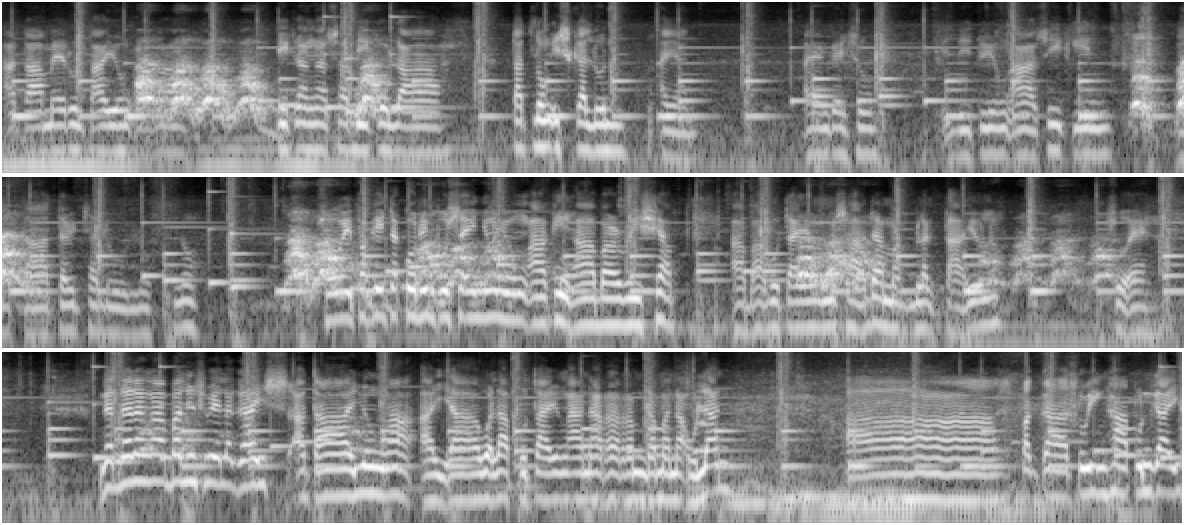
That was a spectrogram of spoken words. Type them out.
At ah, meron tayong uh, ika nga sabi ko la tatlong iskalon ayan. Ayan guys so dito yung uh, sikin at ah, third sa dulo no? So ipakita ko rin po sa inyo yung aking uh, barbershop. Uh, bago tayo masada mag vlog tayo no? So ayan ganda ng uh, Valenzuela guys at ah, yung ah, ay ah, wala po tayong uh, nararamdaman na ulan Ah, pagka tuwing hapon guys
